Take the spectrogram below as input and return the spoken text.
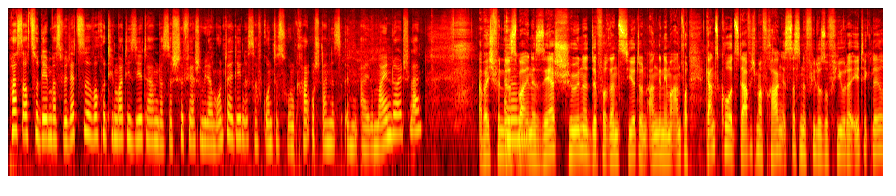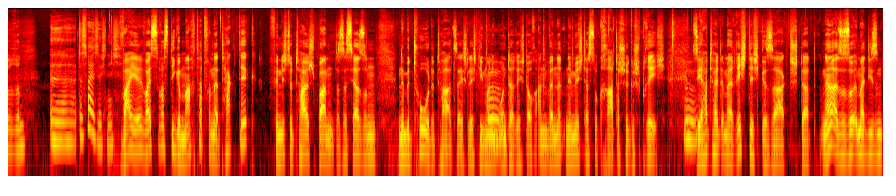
Passt auch zu dem, was wir letzte Woche thematisiert haben, dass das Schiff ja schon wieder am Untergehen ist aufgrund des hohen Krankenstandes in allgemein Deutschland. Aber ich finde, das Ähm. war eine sehr schöne, differenzierte und angenehme Antwort. Ganz kurz, darf ich mal fragen, ist das eine Philosophie- oder Ethiklehrerin? Äh, das weiß ich nicht. Weil, weißt du, was die gemacht hat von der Taktik? Finde ich total spannend. Das ist ja so ein, eine Methode tatsächlich, die man Mhm. im Unterricht auch anwendet, nämlich das sokratische Gespräch. Sie hat halt immer richtig gesagt, statt, ne, also so immer diesen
